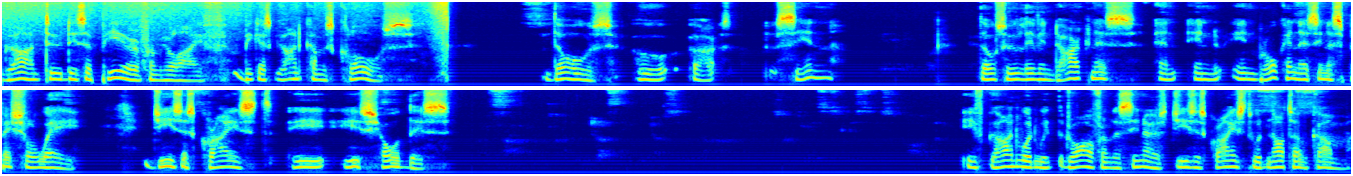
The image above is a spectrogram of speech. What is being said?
God to disappear from your life because God comes close. Those who uh, sin, those who live in darkness and in, in brokenness in a special way. Jesus Christ, He, he showed this if God would withdraw from the sinners, Jesus Christ would not have come.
